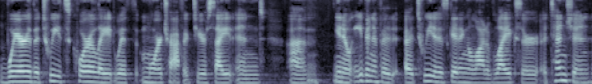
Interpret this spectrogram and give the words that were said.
where the tweets correlate with more traffic to your site and um, you know even if a, a tweet is getting a lot of likes or attention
